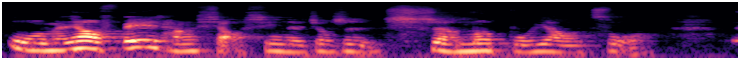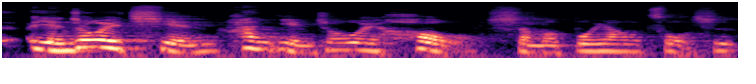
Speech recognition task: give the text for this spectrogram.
我们要非常小心的，就是什么不要做。演奏会前和演奏会后，什么不要做，是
